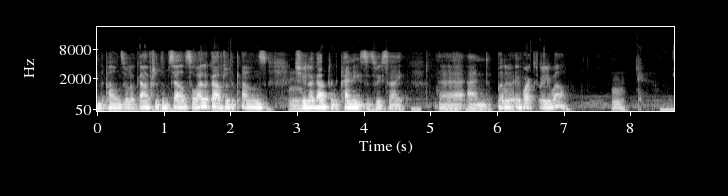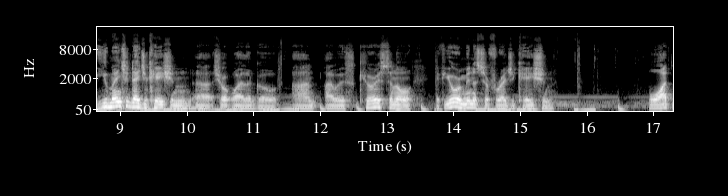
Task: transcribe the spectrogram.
The pounds will look after themselves. So I look after the pounds. Mm. She look after the pennies, as we say, uh, and but mm. it, it, works really well. Mm. You mentioned education uh, a short while ago, and I was curious to know if you were minister for education, what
